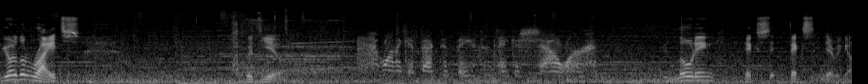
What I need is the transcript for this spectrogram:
Can go to the right with you. I want to get back to base and take a shower. Reloading. Fix it. Fix it. There we go.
